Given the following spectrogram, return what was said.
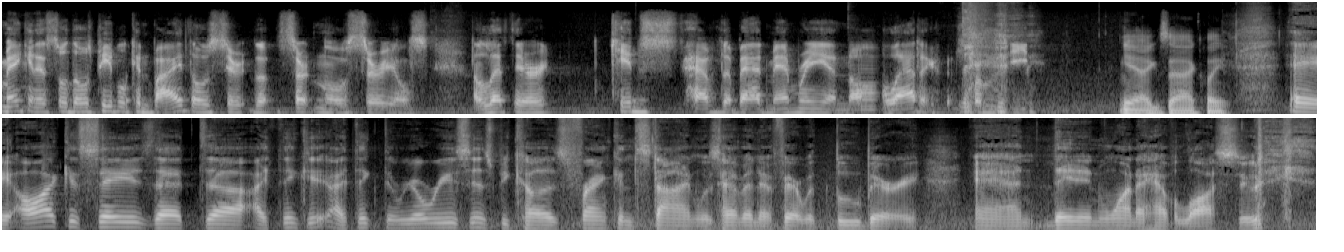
making it so those people can buy those cer- the- certain those cereals and let their kids have the bad memory and all that from eating. Yeah, exactly. Hey, all I can say is that uh, I think it, I think the real reason is because Frankenstein was having an affair with Blueberry, and they didn't want to have a lawsuit.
